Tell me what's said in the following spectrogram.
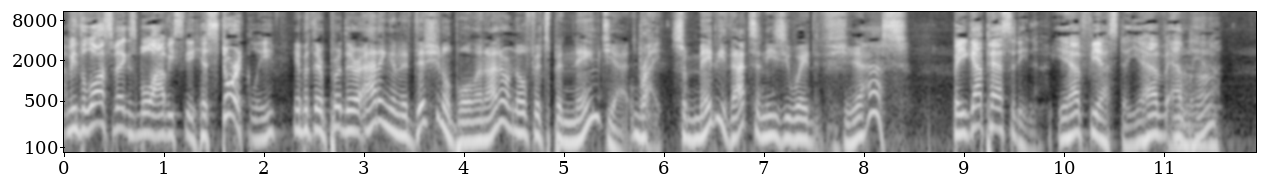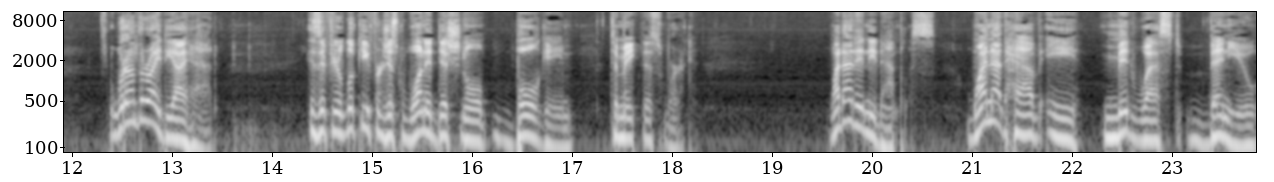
I mean, the Las Vegas Bowl, obviously, historically, yeah, but they're they're adding an additional bowl, and I don't know if it's been named yet. Right. So maybe that's an easy way. to... Yes. But you got Pasadena, you have Fiesta, you have Atlanta. What other idea I had is if you're looking for just one additional bowl game to make this work, why not Indianapolis? Why not have a Midwest venue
